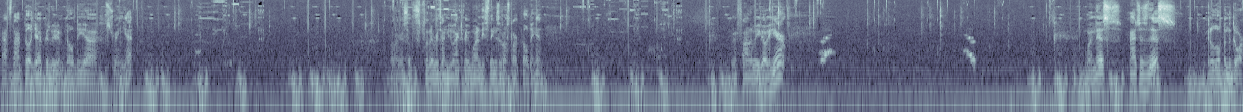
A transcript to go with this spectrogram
That's not built yet because we didn't build the uh, string yet. Well, so every time you activate one of these things, it'll start building it. And finally we go here. When this matches this, it'll open the door.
